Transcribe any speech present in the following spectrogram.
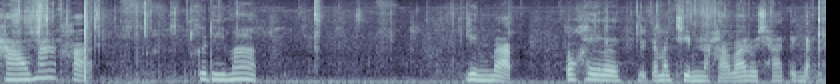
พร้าวมากค่ะ คือดีมาก กลิ่นแบบ โอเคเลย เดี๋ยวจะมาชิมนะคะ ว่ารสชาติเป็นแบบไหน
